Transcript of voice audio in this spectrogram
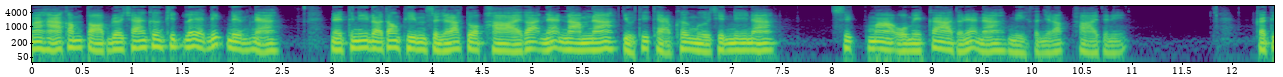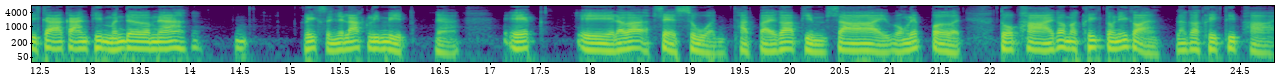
มาหาคำตอบโดยใช้เครื่องคิดเลขนิดหนึ่งนะ ในที่นี้เราต้องพิมพ์สัญลักษณ์ตัวพายก็แนะนำนะ อยู่ที่แถบเครื่องมือชิ้นนี้นะซิกมาโอเมก้าตัวนี้นะ มีสัญลักษณ์พายตัวนี้ กติกาการพิมพ์เหมือนเดิมนะ คลิกสัญลักษณ์ลิมิต นะ x a แล้วก็เศษส่วนถัดไปก็พิมพ์ sin วงเล็บเปิด ตัวพายก็มาคลิกตรงนี้ก่อน แล้วก็คลิกที่พาย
